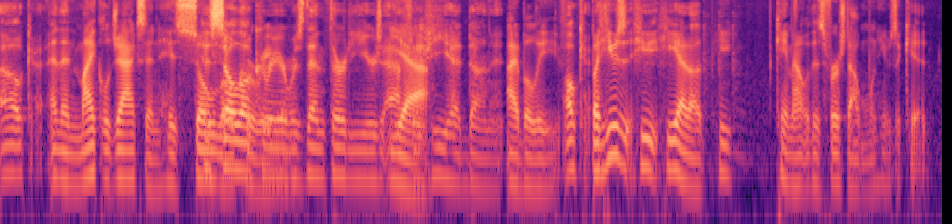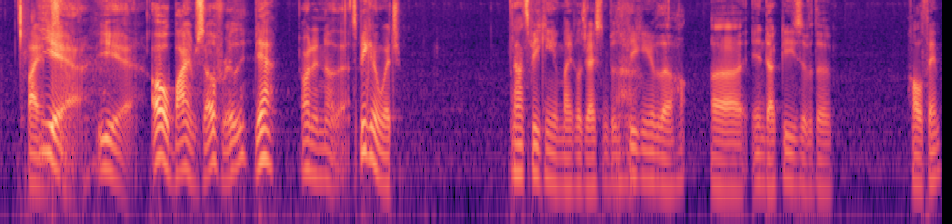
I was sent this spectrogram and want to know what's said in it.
Oh, okay. And then Michael Jackson, his solo, his solo career, career, was then 30 years after Yeah. he had done it. I believe. Okay. But he was he he had a he came out with his first album when he was a kid. By himself. yeah, yeah. Oh, by himself, really? Yeah. Oh, I didn't know that. Speaking of which, not speaking of Michael Jackson, Uh-huh. but speaking of the uh, inductees of the Hall of Fame,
